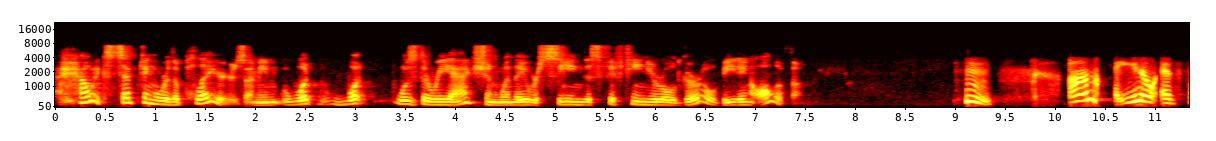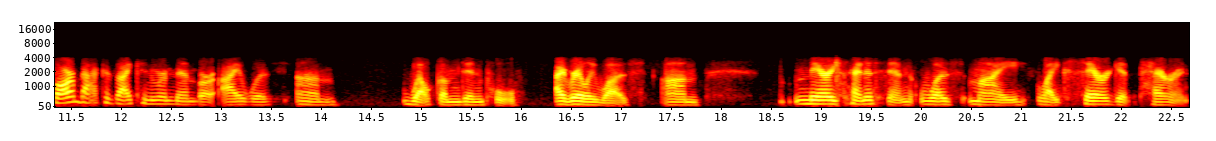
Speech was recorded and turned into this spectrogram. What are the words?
how accepting were the players? I mean, what what was the reaction when they were seeing this 15 year old girl beating all of them? Hmm. Um, you know, as far back as I can remember, I was um welcomed in pool. I really was. Um Mary Kenniston was my like surrogate parent.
